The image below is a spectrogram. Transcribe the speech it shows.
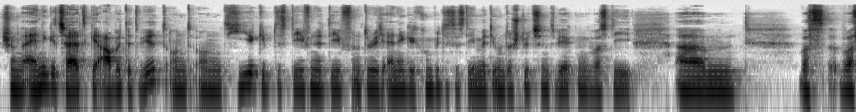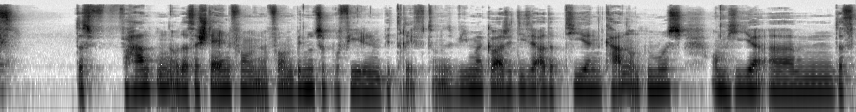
schon einige Zeit gearbeitet wird. Und, und hier gibt es definitiv natürlich einige Computersysteme, die unterstützend wirken, was die, ähm, was, was das Vorhanden oder das Erstellen von, von Benutzerprofilen betrifft und wie man quasi diese adaptieren kann und muss, um hier ähm, das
